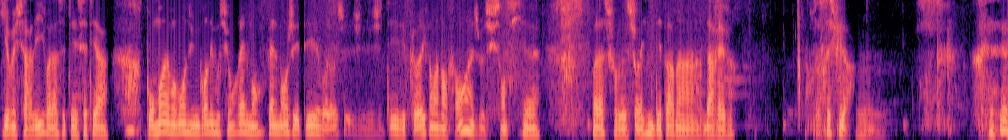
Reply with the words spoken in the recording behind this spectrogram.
Guillaume et Charlie. Voilà, c'était c'était pour moi un moment d'une grande émotion réellement. Réellement, j'ai été voilà, j'étais j'ai pleuré comme un enfant et je me suis senti euh, voilà sur le sur la ligne de départ d'un rêve. Ça serait celui-là. Hmm.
